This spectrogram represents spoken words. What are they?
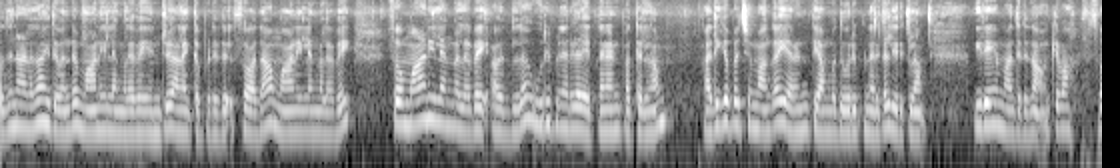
அதனால தான் இது வந்து மாநிலங்களவை என்று அழைக்கப்படுது. ஸோ அதான் மாநிலங்களவை. ஸோ மாநிலங்களவை அதில் உறுப்பினர்கள் எத்தனைன்னு பார்த்துடலாம். அதிகபட்சமாக இரநூத்தி ஐம்பது உறுப்பினர்கள் இருக்கலாம். இதே மாதிரி தான் ஓகேவா ஸோ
